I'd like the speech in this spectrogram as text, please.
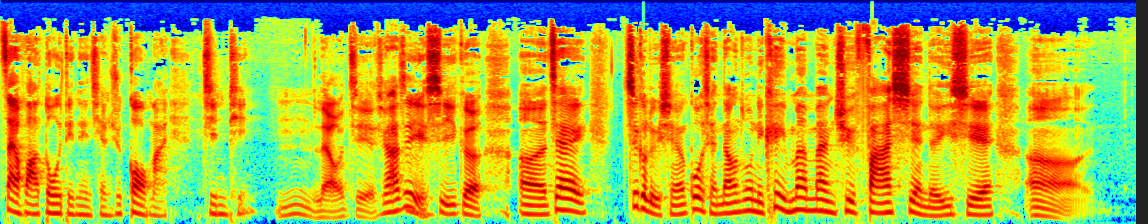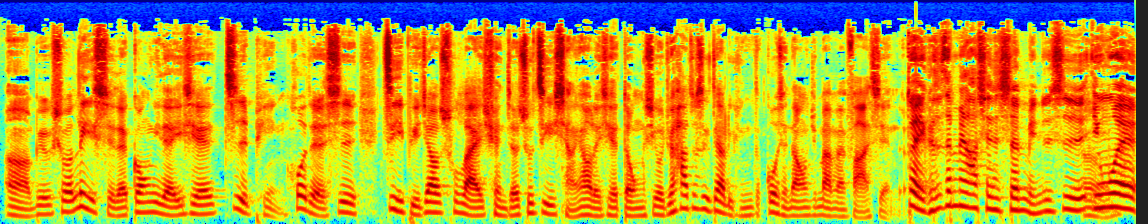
再花多一点点钱去购买精品。嗯，了解。所以它这也是一个、嗯、呃，在这个旅行的过程当中，你可以慢慢去发现的一些呃。呃，比如说历史的工艺的一些制品，或者是自己比较出来，选择出自己想要的一些东西，我觉得它就是在旅行的过程当中去慢慢发现的。对，可是这边要先声明，就是因为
